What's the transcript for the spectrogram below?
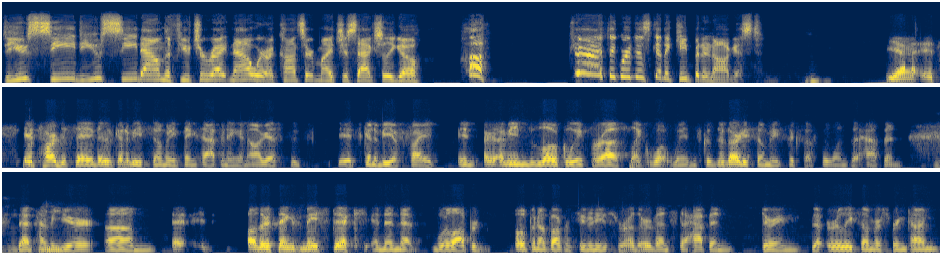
do you see do you see down the future right now where a concert might just actually go huh yeah i think we're just going to keep it in august Yeah, it's it's hard to say. There's going to be so many things happening in August. It's it's going to be a fight. In I mean, locally for us, like what wins because there's already so many successful ones that happen that time of Mhm. year. Um, eh, other things may stick, and then that will open up opportunities for other events to happen during the early summer, springtime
